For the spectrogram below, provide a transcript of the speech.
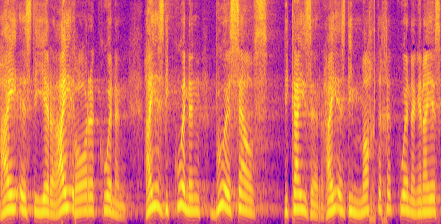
hy is die Here hy is ware koning hy is die koning bo selfs die keiser. Hy is die magtige koning en hy is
